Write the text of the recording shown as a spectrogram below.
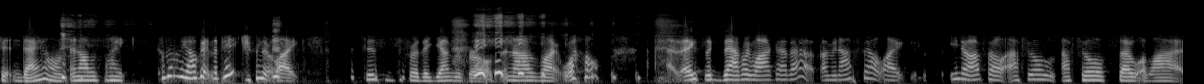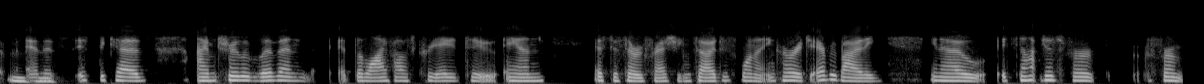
sitting down, and I was like, "Come on, y'all get in the picture." And they're like, "This is for the younger girls," and I was like, "Well." That's exactly why I got up. I mean, I felt like you know, I felt I feel I feel so alive, Mhm. and it's it's because I'm truly living the life I was created to, and it's just so refreshing. So I just want to encourage everybody. You know, it's not just for for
